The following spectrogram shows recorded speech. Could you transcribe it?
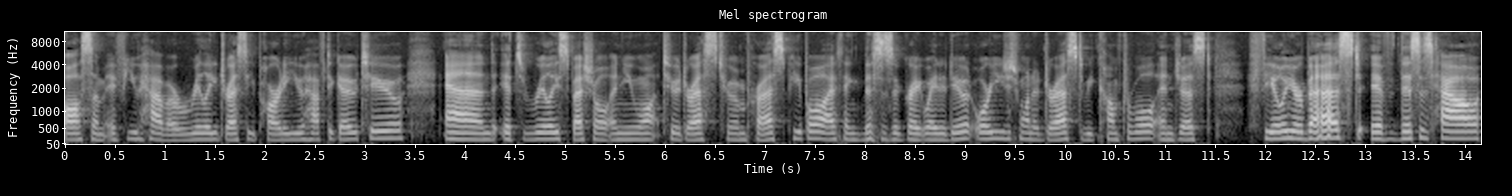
awesome if you have a really dressy party you have to go to and it's really special and you want to dress to impress people. I think this is a great way to do it. Or you just want to dress to be comfortable and just feel your best. If this is how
